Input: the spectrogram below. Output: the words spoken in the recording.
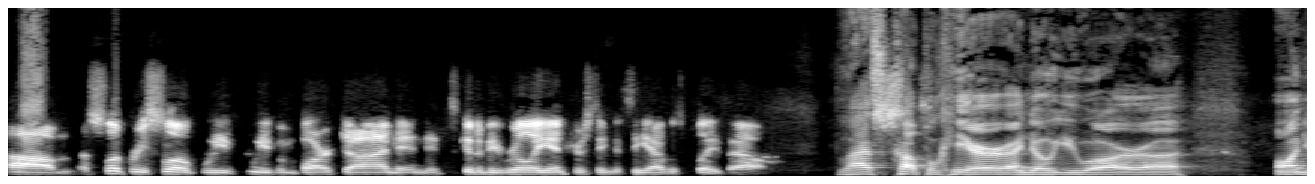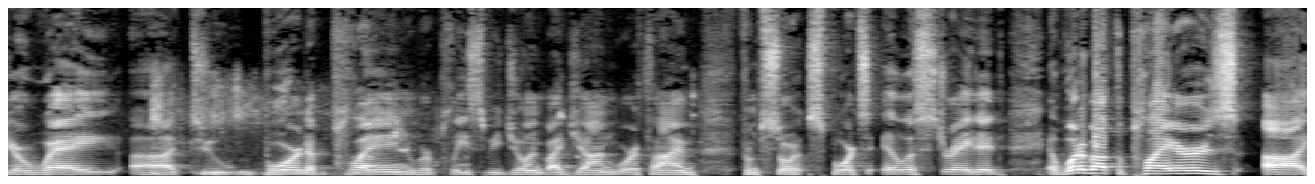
um, a slippery slope we've we've embarked on, and it's going to be really interesting to see how this plays out. Last couple here. I know you are uh, on your way uh, to board a plane. We're pleased to be joined by Jon Wertheim from Sports Illustrated. And what about the players? Uh,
